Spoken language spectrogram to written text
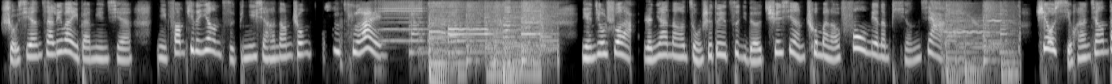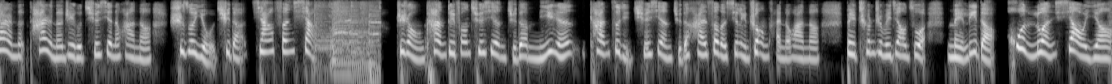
首先，在另外一半面前，你放屁的样子比你想象当中更可爱。研究说了，人家呢总是对自己的缺陷充满了负面的评价，却又喜欢将大人的他人的这个缺陷的话呢视作有趣的加分项。这种看对方缺陷觉得迷人，看自己缺陷觉得害臊的心理状态的话呢，被称之为叫做美丽的混乱效应。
